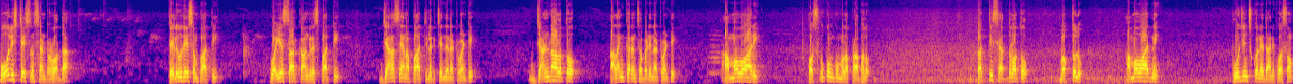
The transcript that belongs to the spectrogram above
పోలీస్ స్టేషన్ సెంటర్ వద్ద Telugu Desam party YSR Congress party Janasena పార్టీలకు చెందినటువంటి జెండాలతో అలంకరించబడినటువంటి అమ్మవారి పసుపు కుంకుమల ప్రభలు. భక్తి శ్రద్ధలతో భక్తులు అమ్మవారిని పూజించుకునే దానికోసం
